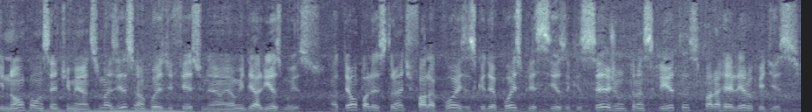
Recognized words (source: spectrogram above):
E não com os sentimentos. Mas isso é uma coisa difícil, né? É um idealismo isso. Até um palestrante fala coisas que depois precisa que sejam transcritas para reler o que disse.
